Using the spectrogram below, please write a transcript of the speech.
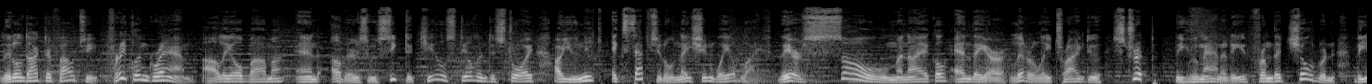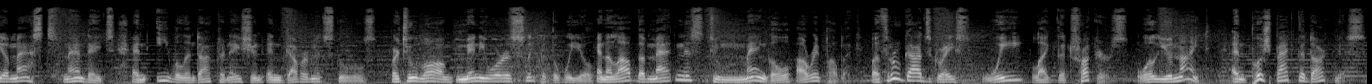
Little Dr. Fauci, Franklin Graham, Ali Obama, and others who seek to kill, steal, and destroy our unique, exceptional nation way of life. They are so maniacal and they are literally trying to strip the humanity from the children via masks, mandates, and evil indoctrination in government schools. For too long, many were asleep at the wheel and allowed the madness to mangle our republic. But through God's grace, we, like the truckers, will unite and push back the darkness.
